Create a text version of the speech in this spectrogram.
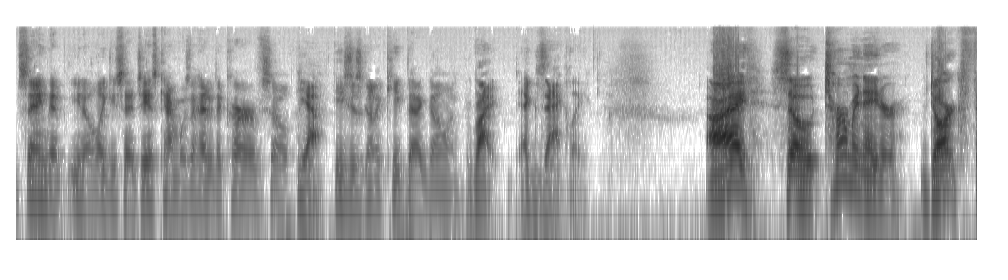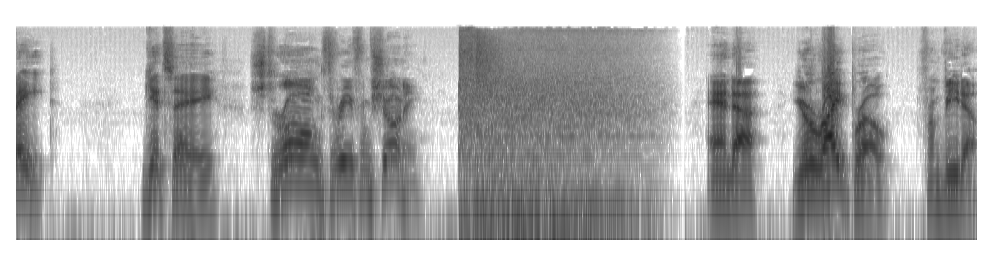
saying that you know, like you said, James Cameron was ahead of the curve, so Yeah. he's just going to keep that going. Right. Exactly. All right. So Terminator: Dark Fate gets a Strong three from Shawnee. and uh, you're right, bro, from Vito.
